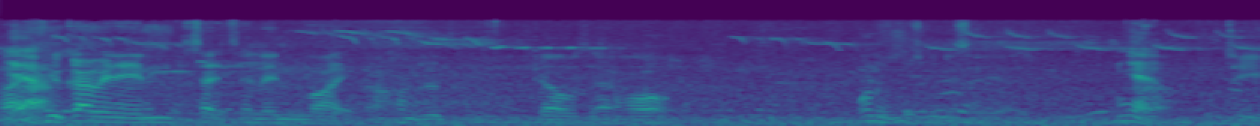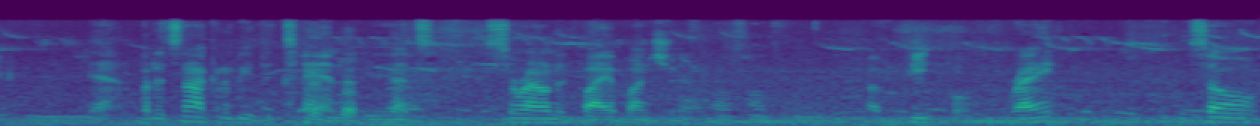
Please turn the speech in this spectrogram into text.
Like Yeah. if you're going in, say telling like 100 girls they're hot, one of them's going to say yes. Yeah. To you. Yeah, but it's not going to be the 10 that's surrounded by a bunch of, of people, right? So,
